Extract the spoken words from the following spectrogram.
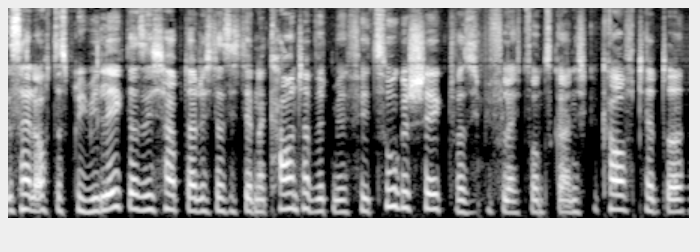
Ist halt auch das Privileg, das ich habe. Dadurch, dass ich den Account habe, wird mir viel zugeschickt, was ich mir vielleicht sonst gar nicht gekauft hätte.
